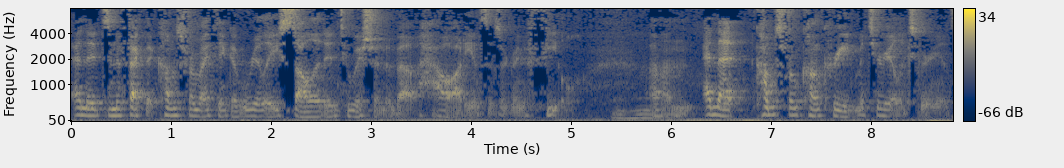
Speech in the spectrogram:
and it's an effect that comes from, I think, a really solid intuition about how audiences are going to feel, um, and that comes from concrete material experience.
